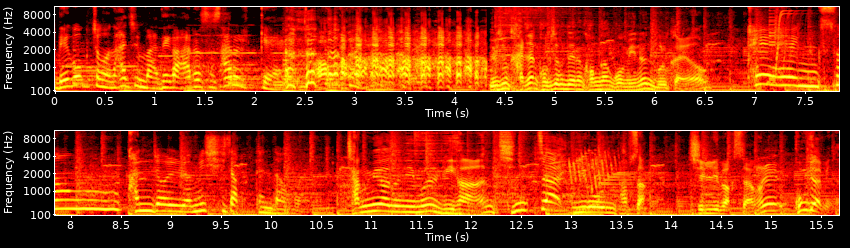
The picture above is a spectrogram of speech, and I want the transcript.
내 걱정은 하지 마. 내가 알아서 살을게. 요즘 가장 걱정되는 건강 고민은 뭘까요? 퇴행성 관절염이 시작된다고 장미아 누님을 위한 진짜 이로운 밥상 진리 밥상을 공개합니다.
